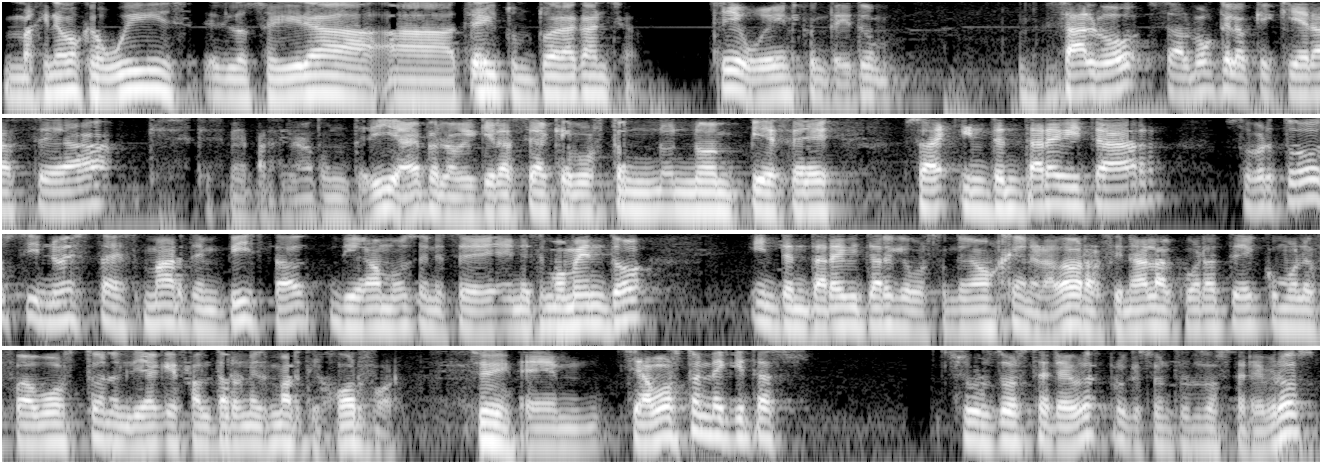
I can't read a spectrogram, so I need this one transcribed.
Imaginamos que Wiggins lo seguirá a Tatum toda la cancha. Sí, Wiggins con Tatum. Salvo, salvo que lo que quiera sea, que, es que se me parece una tontería, ¿eh? pero lo que quiera sea que Boston no, empiece, o sea, intentar evitar, sobre todo si no está Smart en pista, digamos, en ese, en ese momento, intentar evitar que Boston tenga un generador. Al final, acuérdate cómo le fue a Boston el día que faltaron Smart y Horford. Em, si a Boston le quitas sus dos cerebros, porque son sus dos cerebros,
